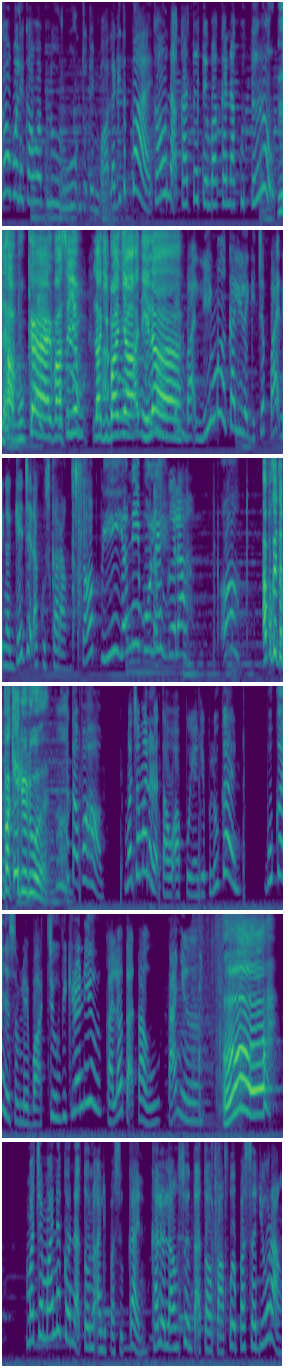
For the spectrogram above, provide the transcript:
Kau boleh kawal peluru untuk tembak lagi tepat. Kau nak kata tembakan aku teruk? Lah bukan. Maksudnya lagi banyak ni lah. Tembak lima kali lagi cepat dengan gadget aku sekarang. Tapi yang ni boleh. Tak sukalah. Oh, Apa kata pakai dua-dua? aku tak faham. Macam mana nak tahu apa yang dia perlukan? Bukannya saya boleh baca fikiran dia. Kalau tak tahu, tanya. Oh. Macam mana kau nak tolong ahli pasukan kalau langsung tak tahu apa-apa pasal diorang?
